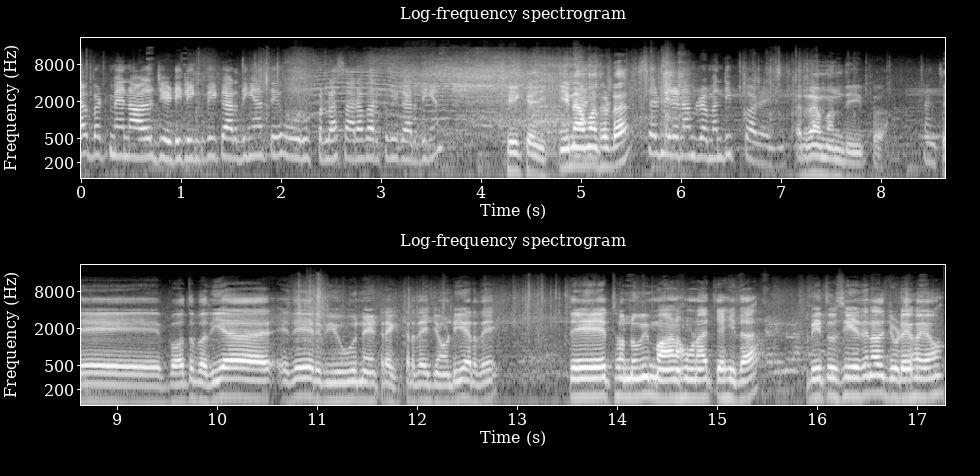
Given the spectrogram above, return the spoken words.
ਆ ਬਟ ਮੈਂ ਨਾਲ ਜੀਡੀ ਲਿੰਕ ਵੀ ਕਰਦੀ ਆ ਤੇ ਹੋਰ ਉੱਪਰਲਾ ਸਾਰਾ ਵਰਕ ਵੀ ਕਰਦੀ ਆ ਠੀਕ ਹੈ ਜੀ। ਕੀ ਨਾਮ ਆ ਤੁਹਾਡਾ? ਸਰ ਮੇਰਾ ਨਾਮ ਰਮਨਦੀਪ ਕੌਰ ਹੈ ਜੀ। ਰਮਨਦੀਪ। ਤੇ ਬਹੁਤ ਵਧੀਆ ਇਹਦੇ ਰਿਵਿਊ ਨੇ ਟਰੈਕਟਰ ਦੇ ਜੌਂਡੀਅਰ ਦੇ। ਤੇ ਤੁਹਾਨੂੰ ਵੀ ਮਾਣ ਹੋਣਾ ਚਾਹੀਦਾ ਵੀ ਤੁਸੀਂ ਇਹਦੇ ਨਾਲ ਜੁੜੇ ਹੋਏ ਹੋ।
